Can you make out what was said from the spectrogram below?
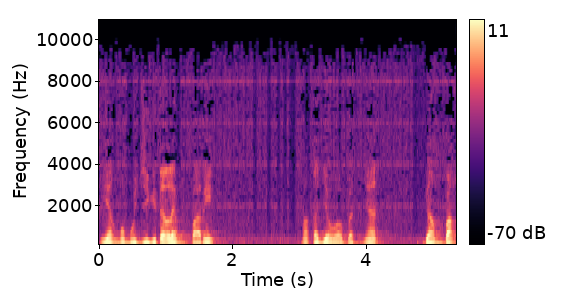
yang memuji kita lempari. Maka jawabannya gampang.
